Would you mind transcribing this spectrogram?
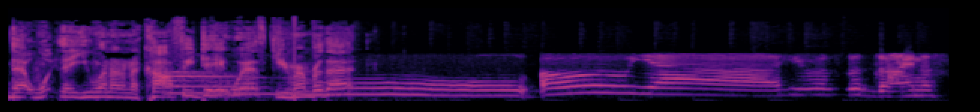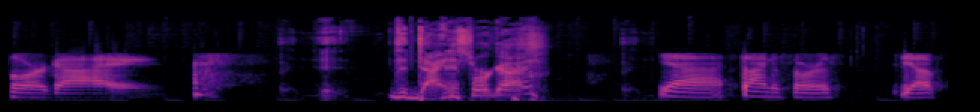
that w- that you went on a coffee date with. Do you remember that? Oh. Oh yeah. He was the dinosaur guy. The dinosaur guy. Yeah. Dinosaurs. Yep.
